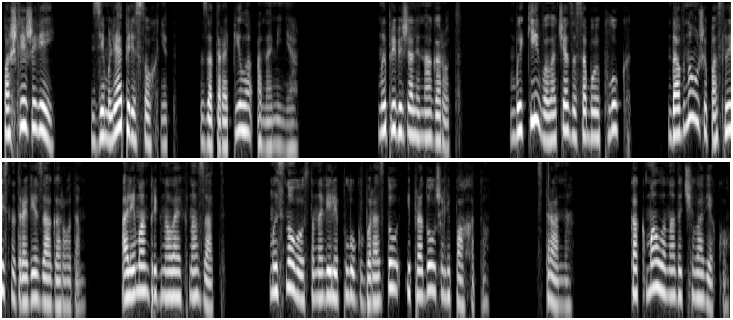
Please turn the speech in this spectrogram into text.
Пошли живей, земля пересохнет», — заторопила она меня. Мы прибежали на огород. Быки, волоча за собой плуг, давно уже паслись на траве за огородом. Алиман пригнала их назад. Мы снова установили плуг в борозду и продолжили пахоту. Странно. Как мало надо человеку.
